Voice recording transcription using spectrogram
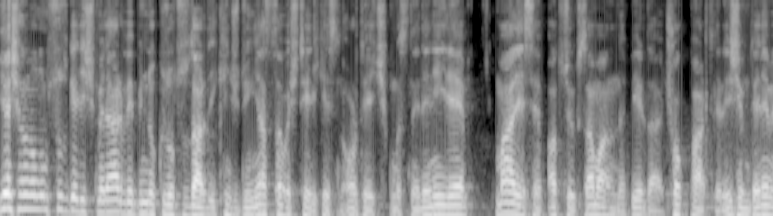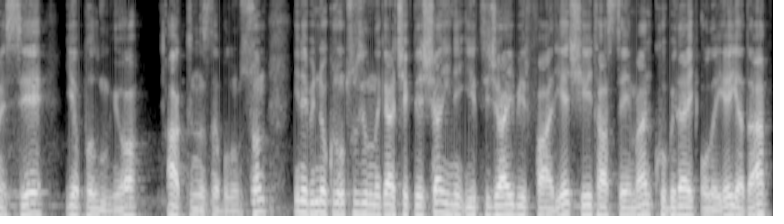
Yaşanan olumsuz gelişmeler ve 1930'larda 2. Dünya Savaşı tehlikesinin ortaya çıkması nedeniyle maalesef Atatürk zamanında bir daha çok partili rejim denemesi yapılmıyor. Aklınızda bulunsun. Yine 1930 yılında gerçekleşen yine irticai bir faaliyet Şehit Hasteğmen Kubilay olayı ya da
